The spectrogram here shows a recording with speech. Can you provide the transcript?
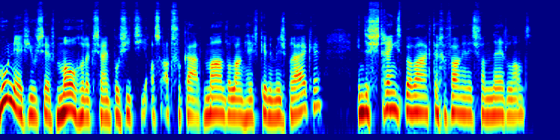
Hoe neef Youssef mogelijk zijn positie als advocaat maandenlang heeft kunnen misbruiken in de strengst bewaakte gevangenis van Nederland,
